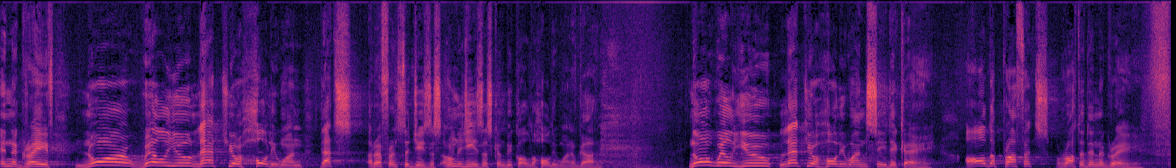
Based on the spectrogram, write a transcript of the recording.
in the grave, nor will you let your Holy One. That's a reference to Jesus. Only Jesus can be called the Holy One of God nor will you let your Holy One see decay. All the prophets rotted in the grave.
